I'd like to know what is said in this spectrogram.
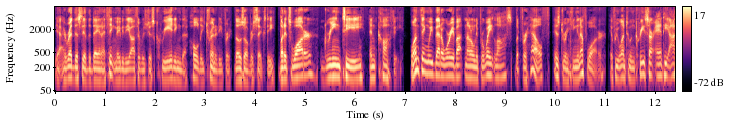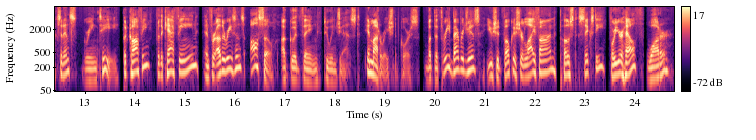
Yeah, I read this the other day, and I think maybe the author was just creating the Holy Trinity for those over 60. But it's water, green tea, and coffee. One thing we've got to worry about not only for weight loss, but for health is drinking enough water. If we want to increase our antioxidants, green tea. But coffee, for the caffeine and for other reasons, also a good thing to ingest. In moderation, of course. But the three beverages you should focus your life on post 60 for your health water,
